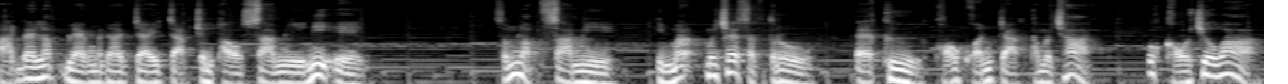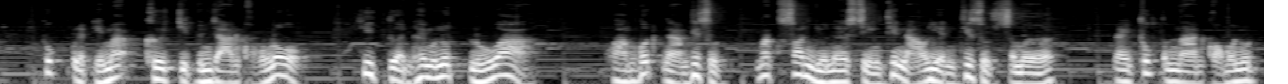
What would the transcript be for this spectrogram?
อาจได้รับแรงบันดาลใจจากชนเผ่าซามีนี่เองสำหรับซามีหิมะไม่ใช่ศัตรู แต่คือของขวัญจากธรรมชาติ พวกเขาเชื่อว่าทุกเกล็ดหิมะคือจิตวิญญาณของโลก ที่เตือนให้มนุษย์รู้ว่า ความงดงามที่สุดมักซ่อนอยู่ในสิ่งที่หนาวเย็นที่สุดเสมอ ในทุกตำนานของมนุษย์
